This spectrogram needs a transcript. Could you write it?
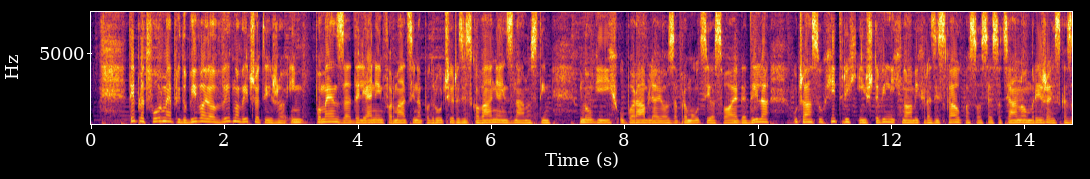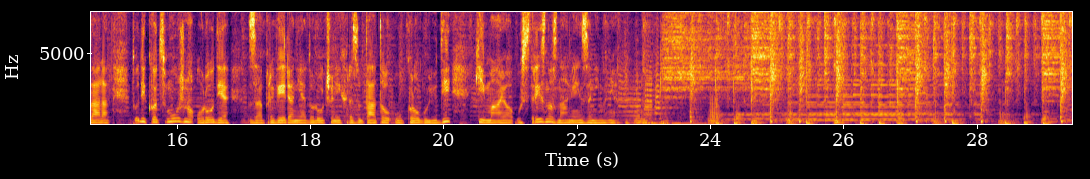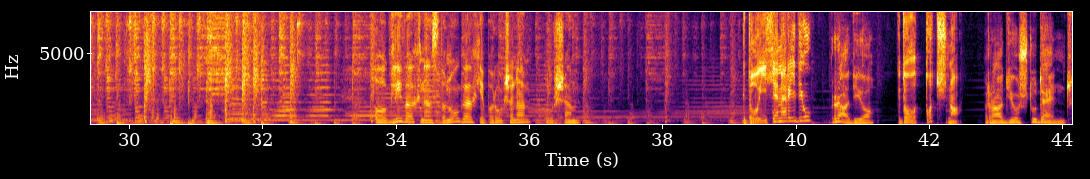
Te platforme pridobivajo vedno večjo težo in pomen za deljenje informacij na področju raziskovanja in znanosti. Mnogi jih uporabljajo za promocijo svojega dela, v času hitrih in številnih novih raziskav pa so se socialna omrežja izkazala tudi kot možno orodje za preverjanje določenih rezultatov v krogu ljudi, ki imajo ustrezno znanje in zanimanje. Thank you. Glivah na stonogah je poročala Urša. Kdo jih je naredil? Radio. Kdo točno? Radio študent.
